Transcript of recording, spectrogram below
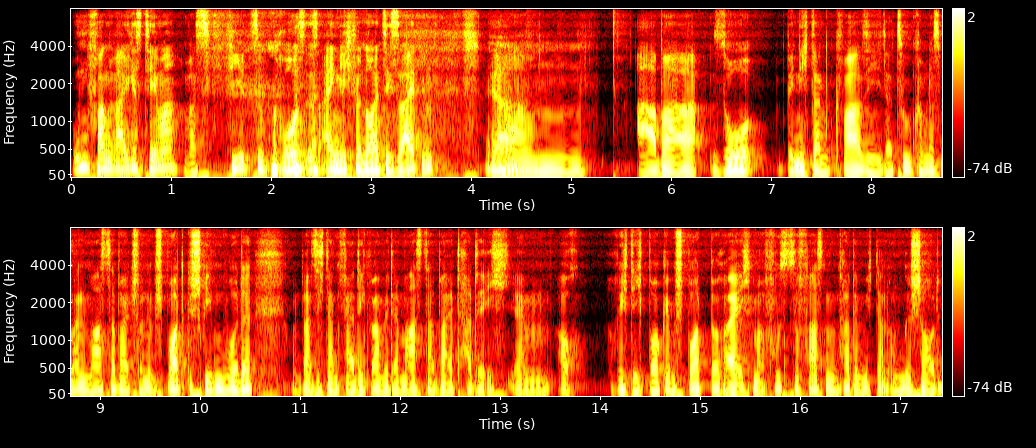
umfangreiches Thema, was viel zu groß ist eigentlich für 90 Seiten. Ja. Ähm, aber so bin ich dann quasi dazu gekommen, dass meine Masterarbeit schon im Sport geschrieben wurde. Und als ich dann fertig war mit der Masterarbeit, hatte ich ähm, auch richtig Bock im Sportbereich mal Fuß zu fassen und hatte mich dann umgeschaut.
